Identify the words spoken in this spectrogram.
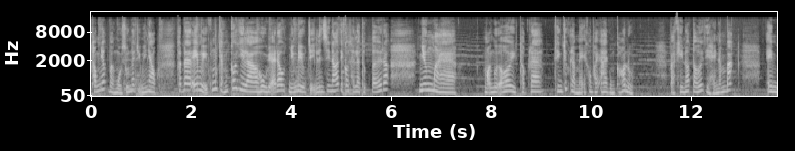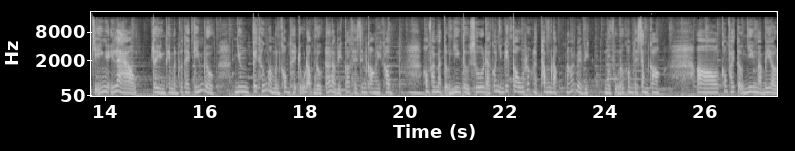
thống nhất và ngồi xuống nói chuyện với nhau. Thật ra em nghĩ cũng chẳng có gì là hù dọa đâu, những điều chị linh si nói thì có thể là thực tế đó. Nhưng mà mọi người ơi, thật ra thiên chức là mẹ không phải ai cũng có được. Và khi nó tới thì hãy nắm bắt. Em chỉ nghĩ là tiền thì mình có thể kiếm được nhưng cái thứ mà mình không thể chủ động được đó là việc có thể sinh con hay không. Ừ. không phải mà tự nhiên từ xưa đã có những cái câu rất là thâm độc nói về việc người phụ nữ không thể sanh con. Ờ, không phải tự nhiên mà bây giờ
